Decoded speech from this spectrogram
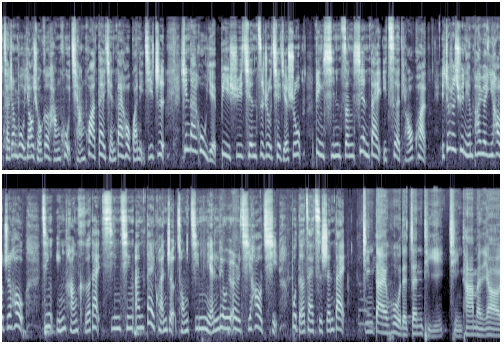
财政部要求各行库强化贷前贷后管理机制，新贷户也必须签自助切结书，并新增限贷一次的条款。也就是去年八月一号之后，经银行核贷新青安贷款者，从今年六月二十七号起不得再次申贷。新贷户的真题，请他们要。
